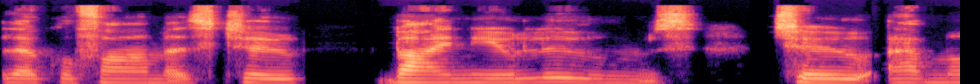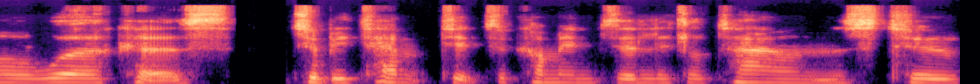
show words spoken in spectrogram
local farmers to buy new looms, to have more workers, to be tempted to come into little towns to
